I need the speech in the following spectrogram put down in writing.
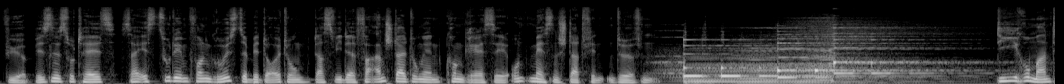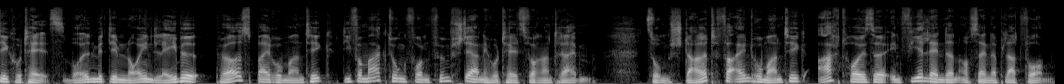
Für Business-Hotels sei es zudem von größter Bedeutung, dass wieder Veranstaltungen, Kongresse und Messen stattfinden dürfen. Die Romantik-Hotels wollen mit dem neuen Label Pearls by Romantik die Vermarktung von 5-Sterne-Hotels vorantreiben. Zum Start vereint Romantik acht Häuser in vier Ländern auf seiner Plattform.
